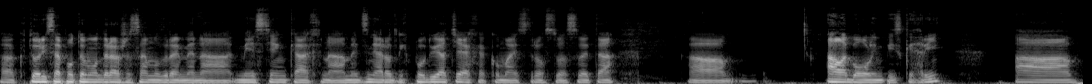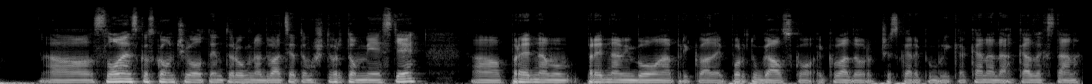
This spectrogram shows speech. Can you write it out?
ktorý sa potom odráža samozrejme na miestenkách na medzinárodných podujatiach ako majstrovstva sveta alebo olympijské hry. A Slovensko skončilo tento rok na 24. mieste. Pred nami, pred nami bolo napríklad aj Portugalsko, Ekvador, Česká republika, Kanada, Kazachstan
